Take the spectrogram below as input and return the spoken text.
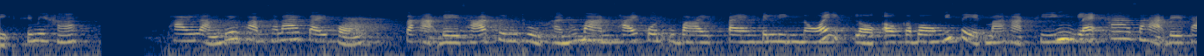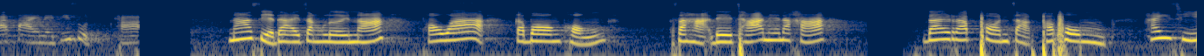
ด็กๆ ใช่ไหมคะ ภายหลังด้วยความชะล่าใจของ สหเดชะจึงถูกหนุมานใช้กลอุบายแปลงเป็นลิงน้อย หลอกเอากระบองวิเศษมาหักทิ้ง และฆ่าสหเดชะตายในที่สุดค่ะ น่าเสียดายจังเลยนะ เพราะว่ากระบองของสหเดชะเนี่ยนะคะ ได้รับพรจากพระพรหมให้ชี้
